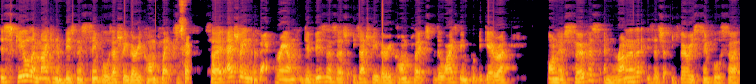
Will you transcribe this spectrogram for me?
the skill in making a business simple is actually very complex. So actually, in the background, the business is actually very complex, but the way it's been put together on the surface and running it is, is very simple. So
